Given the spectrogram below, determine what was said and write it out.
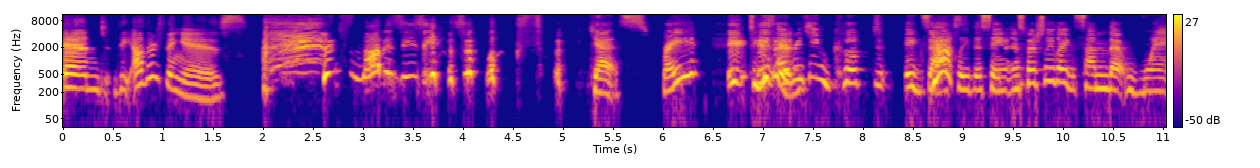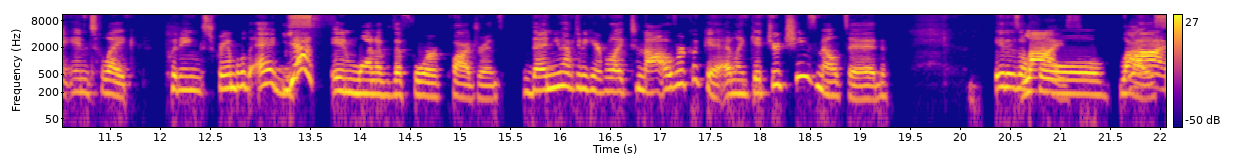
And the other thing is, it's not as easy as it looks. yes. Right? It To get isn't. everything cooked exactly the same, especially like some that went into like putting scrambled eggs Yes. in one of the four quadrants. Then you have to be careful like to not overcook it and like get your cheese melted. It is a Lies. whole lies.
